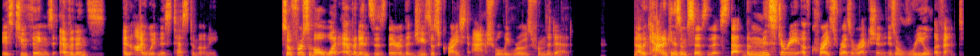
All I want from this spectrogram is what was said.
is two things evidence and eyewitness testimony. So, first of all, what evidence is there that Jesus Christ actually rose from the dead? Now, the Catechism says this that the mystery of Christ's resurrection is a real event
